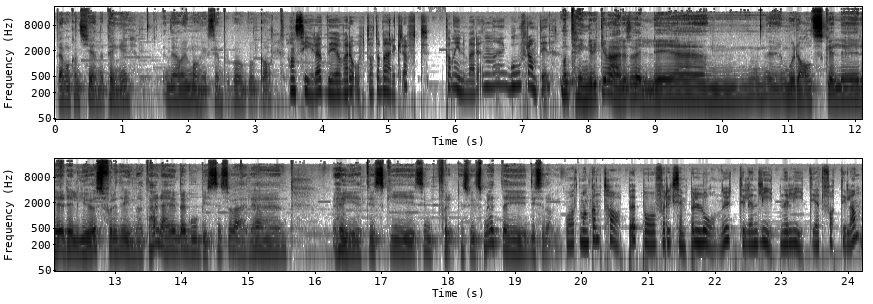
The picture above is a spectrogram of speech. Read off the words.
der man kan tjene penger. Det har vi mange eksempler på gått galt. Han sier at det å være opptatt av bærekraft kan innebære en eh, god framtid. Man trenger ikke være så veldig eh, moralsk eller religiøs for å drive med dette her. Det er, det er god business å være høyetisk i sin forretningsvirksomhet i disse dager. Og at man kan tape på f.eks. låne ut til en liten elite i et fattig land,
